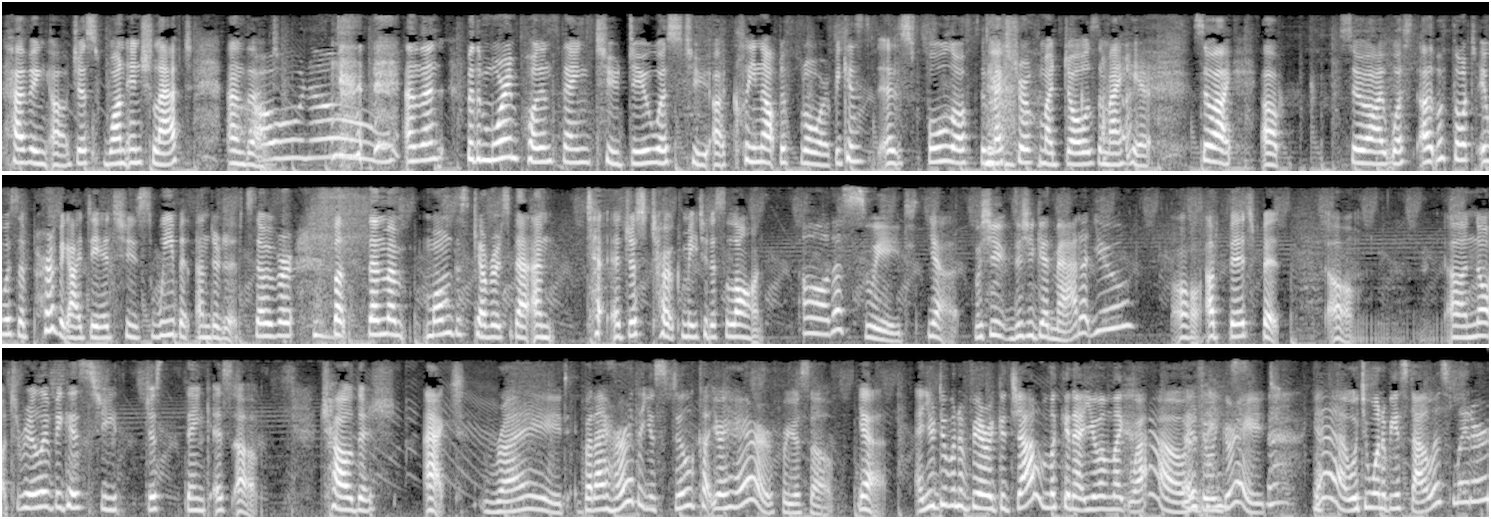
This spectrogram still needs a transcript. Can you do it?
having uh, just one inch left, and then Oh no. and then but the more important thing to do was to uh, clean up the floor because it's full of the mixture of my dolls and my hair. So I uh, so I was I thought it was a perfect idea to sweep it under the sofa, but then my mom discovered that and it just took me to the salon. oh, that's sweet. Yeah, Was she? Did she get mad at you? oh, a bit, but um, uh, not really because she just think it's a childish act. Right. But I heard that you still cut your hair for yourself. Yeah. And you're doing a very good job I'm looking at you. I'm like, wow, you're doing great. Yeah. Would you want to be a stylist later?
